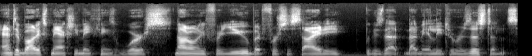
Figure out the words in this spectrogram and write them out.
antibiotics may actually make things worse, not only for you but for society because that, that may lead to resistance.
